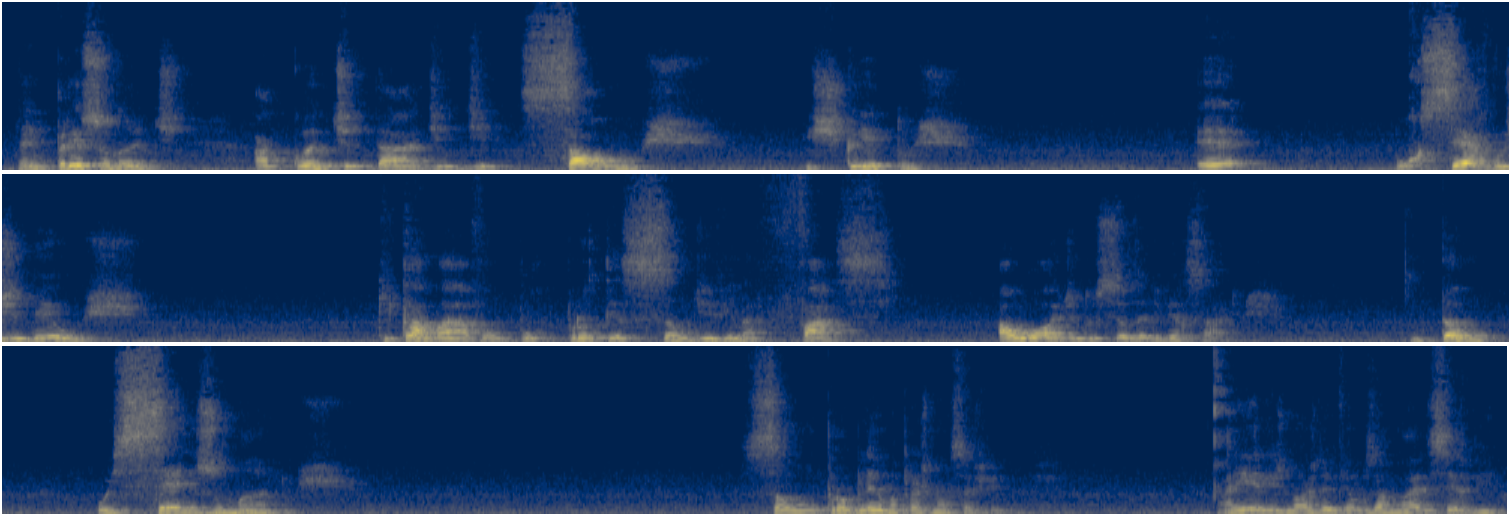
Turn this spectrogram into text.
É impressionante a quantidade de salmos escritos é, por servos de Deus que clamavam por proteção divina face ao ódio dos seus adversários. Então, os seres humanos são um problema para as nossas vidas. A eles nós devemos amar e servir.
